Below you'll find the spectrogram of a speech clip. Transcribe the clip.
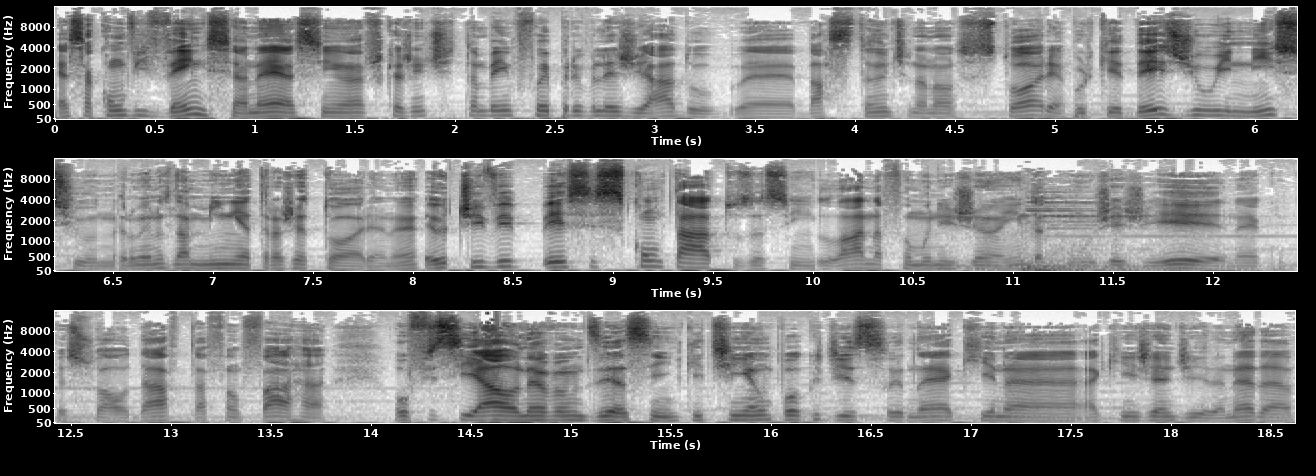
essa convivência, né? Assim, acho que a gente também foi privilegiado é, bastante na nossa história, porque desde o início, pelo menos na minha trajetória, né? Eu tive esses contatos, assim, lá na Famunijan ainda com o GG, né? Com o pessoal da, da fanfarra oficial, né? Vamos dizer assim, que tinha um pouco disso, né? Aqui, na, aqui em Jandira, né? Da,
